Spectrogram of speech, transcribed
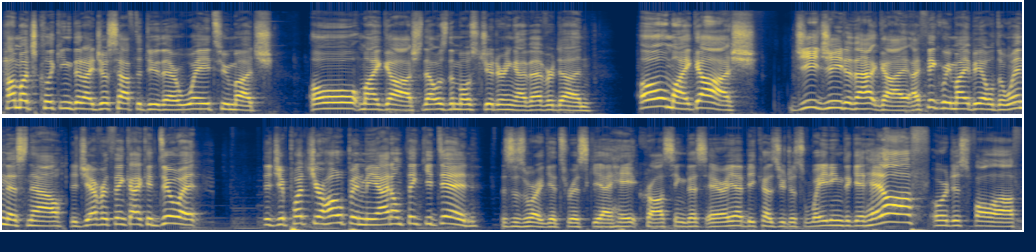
How much clicking did I just have to do there? Way too much. Oh my gosh, that was the most jittering I've ever done. Oh my gosh. GG to that guy. I think we might be able to win this now. Did you ever think I could do it? Did you put your hope in me? I don't think you did. This is where it gets risky. I hate crossing this area because you're just waiting to get hit off or just fall off.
